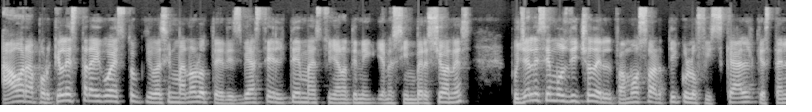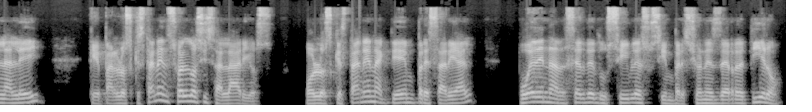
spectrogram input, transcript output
Ahora, ¿por qué les traigo esto? Que iba a decir, Manolo, te desviaste del tema, esto ya no tiene, ya no es inversiones. Pues ya les hemos dicho del famoso artículo fiscal que está en la ley, que para los que están en sueldos y salarios o los que están en actividad empresarial, pueden hacer deducibles sus inversiones de retiro.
